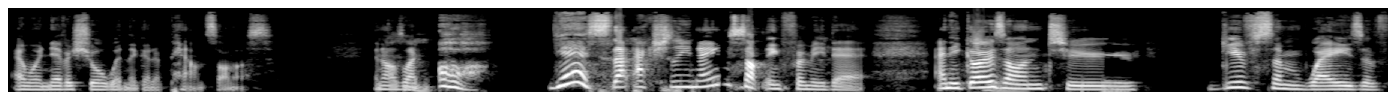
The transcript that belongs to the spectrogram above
and we're never sure when they're going to pounce on us. And I was like, oh, yes, that actually names something for me there. And he goes on to give some ways of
